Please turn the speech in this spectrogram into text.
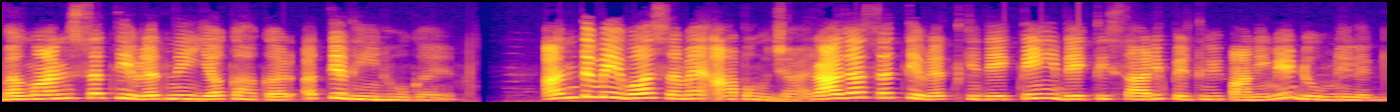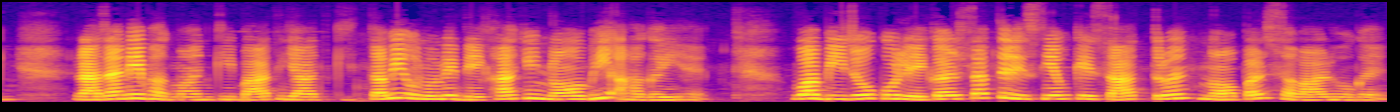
भगवान सत्यव्रत ने यह कहकर अत्यधीन हो गए। अंत में वह समय आ पहुँचा। राजा सत्यव्रत के देखते ही देखते सारी पृथ्वी पानी में डूबने लगी। राजा ने भगवान की बात याद की। तभी उन्होंने देखा कि नौ भी आ गई है। वह बीजों को लेकर सप्त ऋषियों के साथ तुरंत नौ पर सवार हो गए।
